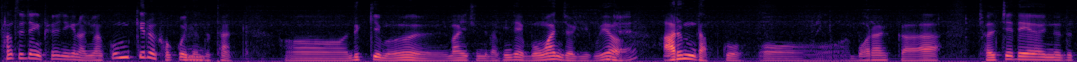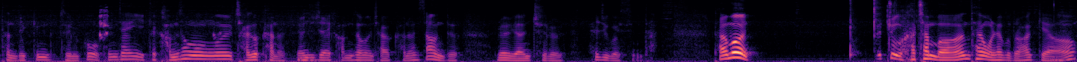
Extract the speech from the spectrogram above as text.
상투적인 표현이긴 하지만 꿈길을 걷고 있는 음. 듯한 어, 느낌을 많이 줍니다. 굉장히 몽환적이고요. 네. 아름답고 어, 뭐랄까 절제되어 있는 듯한 느낌도 들고 굉장히 이렇게 감성을 자극하는 연주자의 감성을 자극하는 사운드를 연출을 해주고 있습니다. 다음은 이쪽을 같이 한번 사용을 해보도록 할게요.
